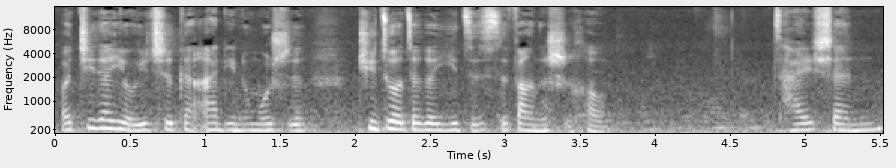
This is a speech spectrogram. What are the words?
我记得有一次跟阿迪努牧师去做这个医治释放的时候，财神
